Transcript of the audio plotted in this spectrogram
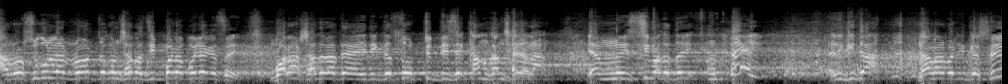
আর রসগোল্লার রড যখন সারা জিব্বাটা বইরে গেছে বলার সাথে সাথে এই দিক দিয়ে চোখ টিপ দিছে, কাম কাম ছাড়ালা এমনি সীমাটা ধরে কিটা নানার বাড়ির গেছি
